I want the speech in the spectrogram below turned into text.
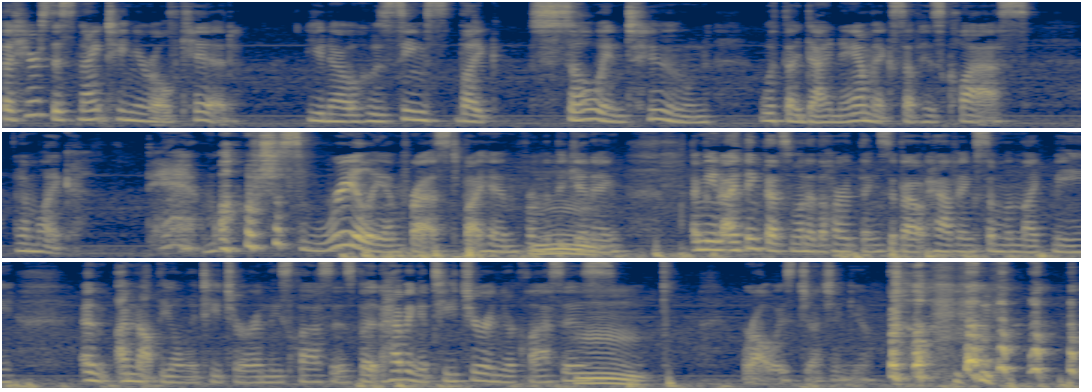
But here's this 19 year old kid you know who seems like so in tune with the dynamics of his class. And i'm like damn. I was just really impressed by him from the beginning. I mean i think that's one of the hard things about having someone like me and i'm not the only teacher in these classes but having a teacher in your classes Mm. we're always judging you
